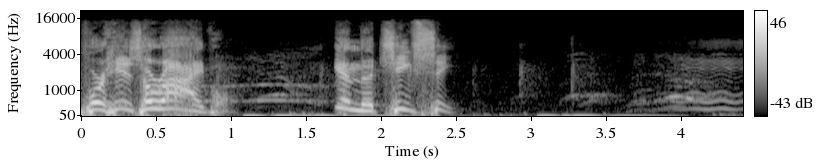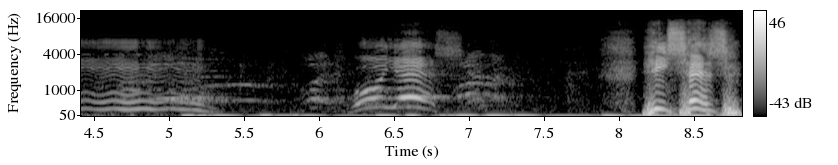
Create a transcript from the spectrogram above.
for his arrival in the chief seat. Oh, yes. He says,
